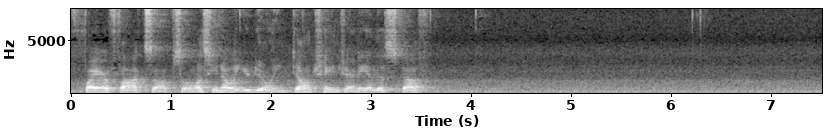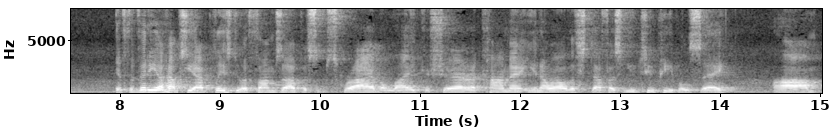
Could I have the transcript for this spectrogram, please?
Firefox up. So unless you know what you're doing, don't change any of this stuff. If the video helps you out, please do a thumbs up, a subscribe, a like, a share, a comment. You know all the stuff us YouTube people say. Um,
